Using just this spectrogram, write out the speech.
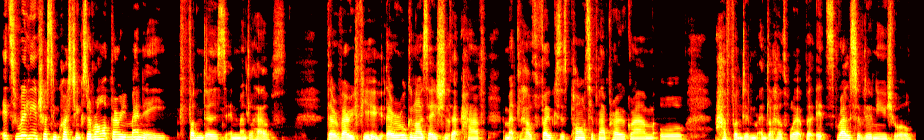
It's a really interesting question because there aren't very many funders in mental health. There are very few. There are organisations that have a mental health focus as part of their programme or have funded mental health work, but it's relatively unusual.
